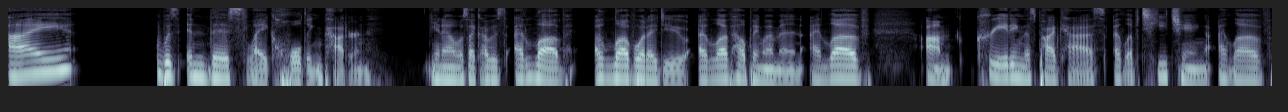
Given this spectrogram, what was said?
I was in this like holding pattern. You know, it was like I was I love I love what I do. I love helping women. I love um, creating this podcast. I love teaching. I love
